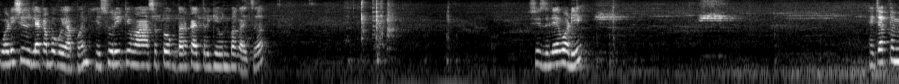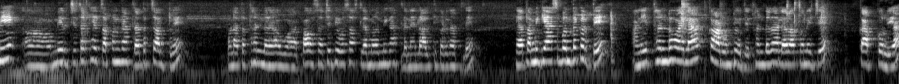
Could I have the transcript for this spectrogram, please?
वडी शिजल्या का बघूया आपण. हे सुरी किंवा असं टोकदार काहीतरी घेऊन बघायचं. शिजले वडी. ह्याच्यात तुम्ही मिरचीचा ठेचा पण घातला तर चालतोय. पण आता थंड पावसाचे दिवस असल्यामुळे मी घातलं नाही लाल तिखट घातले हे आता मी गॅस बंद करते आणि थंड व्हायला काढून ठेवते. थंड झाल्यावर आपण याचे काप करूया.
